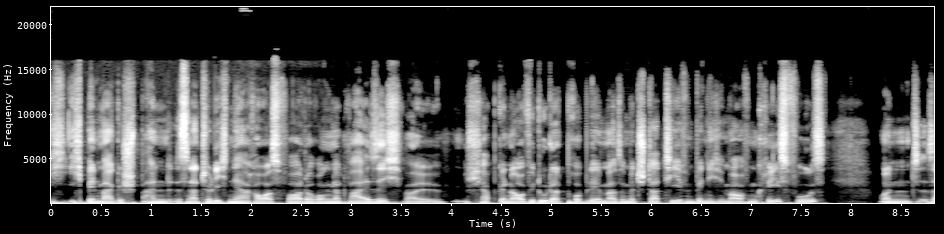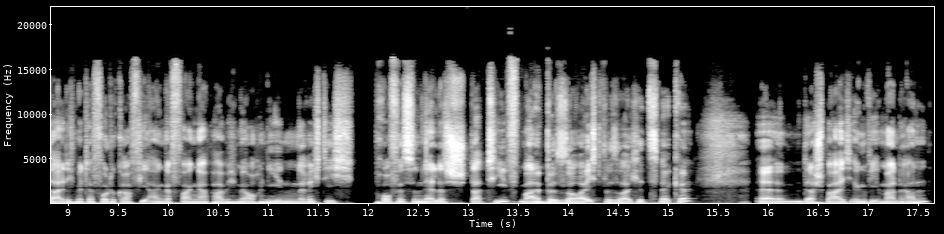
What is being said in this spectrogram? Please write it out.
Ich, ich bin mal gespannt. Das ist natürlich eine Herausforderung, das weiß ich, weil ich habe genau wie du das Problem, also mit Stativen bin ich immer auf dem Kriegsfuß. Und seit ich mit der Fotografie angefangen habe, habe ich mir auch nie ein richtig professionelles Stativ mal besorgt für solche Zwecke. Ähm, da spare ich irgendwie immer dran.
